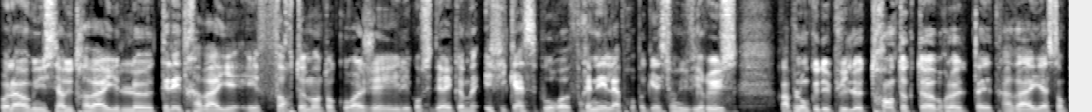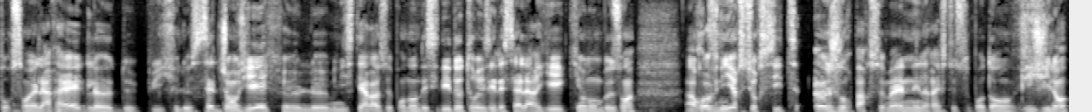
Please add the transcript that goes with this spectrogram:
Voilà, au ministère du Travail, le télétravail est fortement encouragé. Il est considéré comme efficace pour freiner la propagation du virus. Rappelons que depuis le 30 octobre, le télétravail à 100% est la règle. Depuis le 7 janvier, le ministère a cependant décidé d'autoriser les salariés qui en ont besoin à revenir sur site un jour par semaine. Il reste cependant vigilant.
